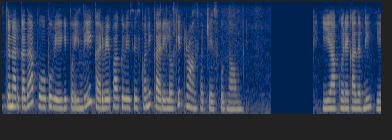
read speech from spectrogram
చూస్తున్నారు కదా పోపు వేగిపోయింది. కరివేపాకు వేసేసుకొని కర్రీలోకి ట్రాన్స్ఫర్ చేసుకుందాం. ఏ ఆకుకూరే కాదండి ఏ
